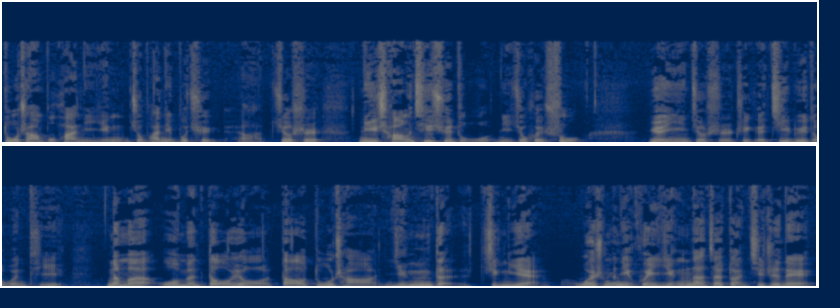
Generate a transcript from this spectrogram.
赌场不怕你赢，就怕你不去啊。就是你长期去赌，你就会输。原因就是这个几率的问题。那么我们都有到赌场赢的经验，为什么你会赢呢？在短期之内，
